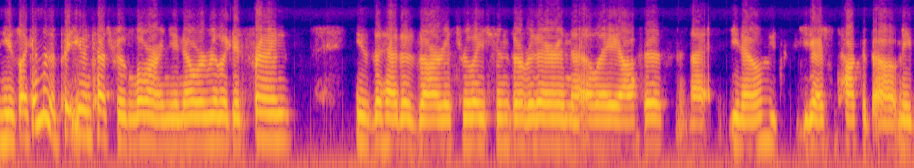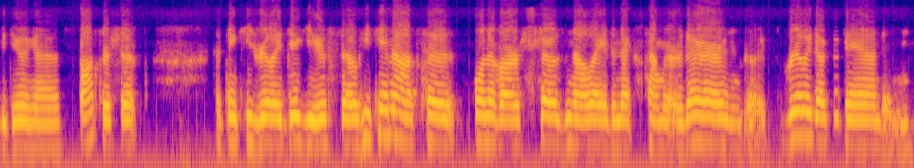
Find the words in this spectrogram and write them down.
And he's like, "I'm going to put you in touch with Lauren. You know, we're really good friends. He's the head of the artist relations over there in the LA office, and that, you know, you guys should talk about maybe doing a sponsorship." I think he'd really dig you. So he came out to one of our shows in LA the next time we were there and really, really dug the band. And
